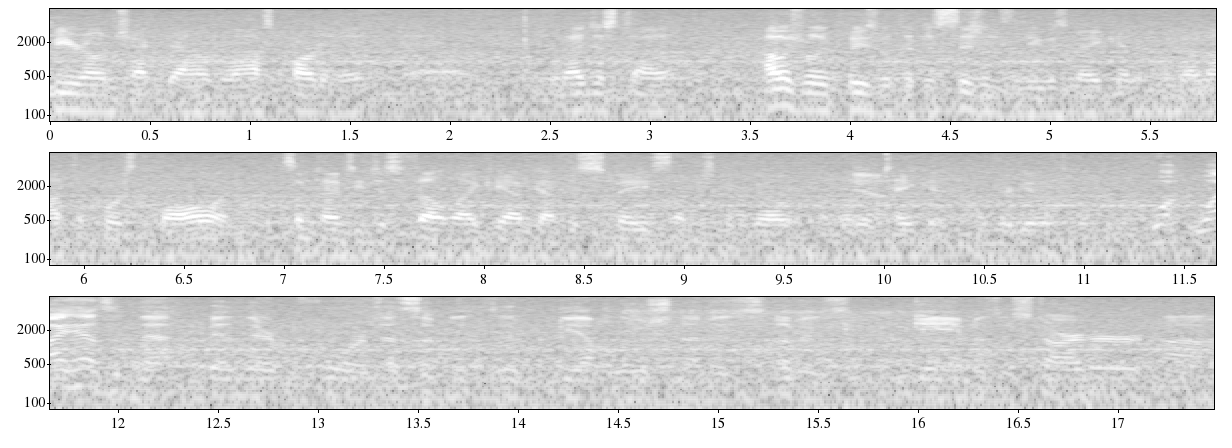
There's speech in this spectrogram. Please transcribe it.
be your own check down, the last part of it. Uh, but I just, uh, I was really pleased with the decisions that he was making, you know, not to force the ball. And sometimes he just felt like, hey, I've got this space, I'm just going to go and Yeah. take it what they're giving to me. What, why hasn't that been there before? Is that something that the evolution of his of his game as a starter, um,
